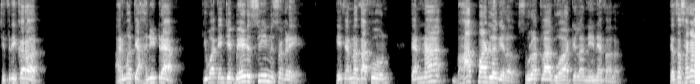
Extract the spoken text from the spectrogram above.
चित्रीकरण आणि मग ते हनी ट्रॅप किंवा त्यांचे बेड सीन सगळे हे त्यांना दाखवून त्यांना भाग पाडलं गेलं सुरतला गुवाहाटीला नेण्यात आलं. त्याचा सगळा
